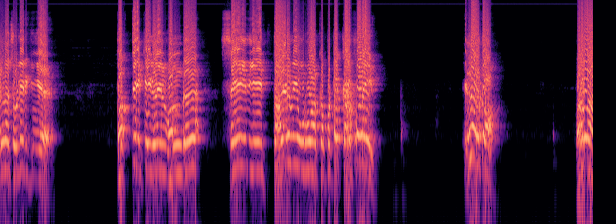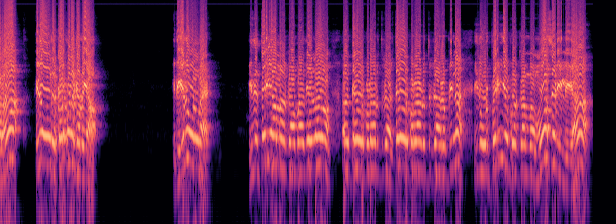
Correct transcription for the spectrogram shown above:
என்ன சொல்லியிருக்கீங்க? பத்திரிகைகளில் வந்த செய்தியை தழுவி உருவாக்கப்பட்ட கற்பனை. என்ன அர்த்தம்? வரலாறா? இல்ல உங்க கற்பனை கதையா? இது எது உண்மை? இது தெரியாம எல்லாரும் தேவர் படம் எடுத்துட்டார் தேவர் படம் எடுத்துட்டார் அப்படின்னா இது ஒரு பெரிய மோசடி இல்லையா?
